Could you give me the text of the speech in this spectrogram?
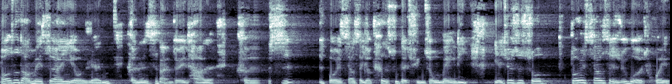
保守党内虽然有人可能是反对他的，可是。Boris Johnson 有特殊的群众魅力，也就是说，Boris Johnson 如果回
